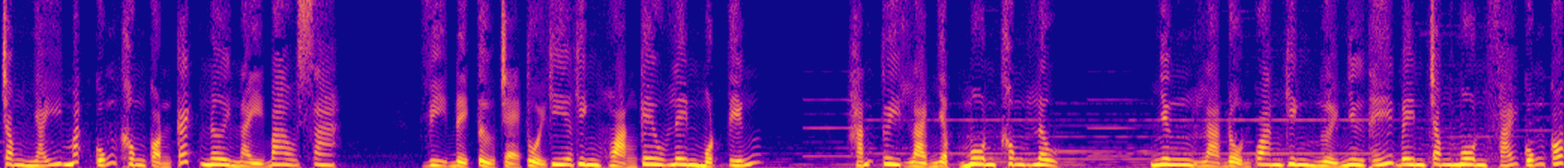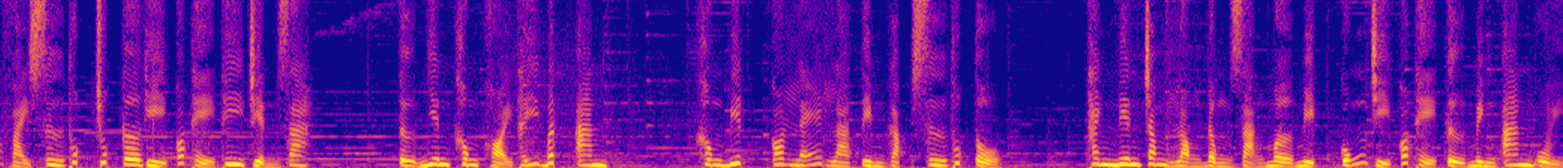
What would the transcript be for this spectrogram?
Trong nháy mắt cũng không còn cách nơi này bao xa. Vị đệ tử trẻ tuổi kia kinh hoàng kêu lên một tiếng. Hắn tuy là nhập môn không lâu. Nhưng là độn quang kinh người như thế bên trong môn phái cũng có vài sư thúc trúc cơ kỳ có thể thi triển ra. Tự nhiên không khỏi thấy bất an. Không biết có lẽ là tìm gặp sư thúc tổ. Thanh niên trong lòng đồng dạng mờ mịt cũng chỉ có thể tự mình an ủi.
